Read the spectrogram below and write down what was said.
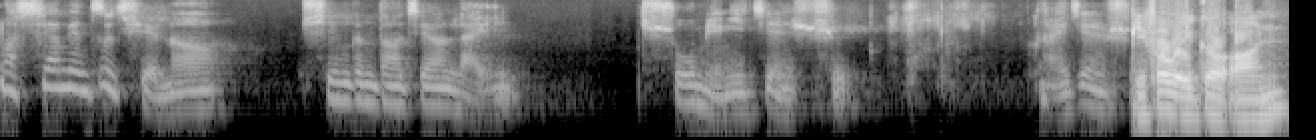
那就不可思议了。那下面之前呢，先跟大家来说明一件事，哪一件事？ Before we go on,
